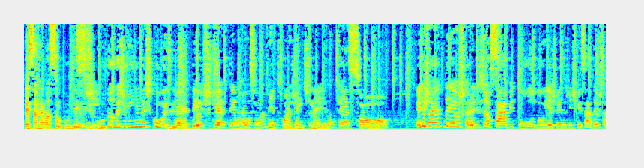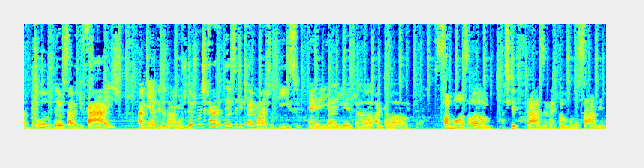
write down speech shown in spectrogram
essa relação com Deus, Sim. contando as mínimas coisas. É, Deus quer ter um relacionamento com a gente, né? Ele não quer só. Ele já é Deus, cara, ele já sabe tudo e às vezes a gente pensa, ah, Deus sabe tudo, Deus sabe o que faz. A minha vida tá na mão de Deus, mas cara, Deus ele quer mais do que isso. É, e aí entra aquela famosa, acho que frase, né, que todo mundo sabe,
